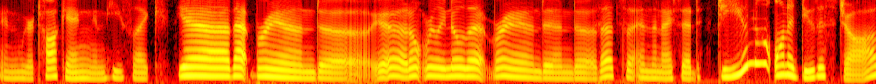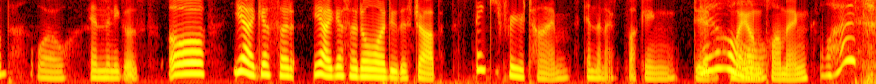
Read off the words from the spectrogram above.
and we were talking and he's like, "Yeah, that brand. Uh, yeah, I don't really know that brand and uh, that's a, and then I said, "Do you not want to do this job?" Whoa. And then he goes, "Oh, yeah, I guess I yeah, I guess I don't want to do this job." Thank you for your time. And then I fucking did my own plumbing. What?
